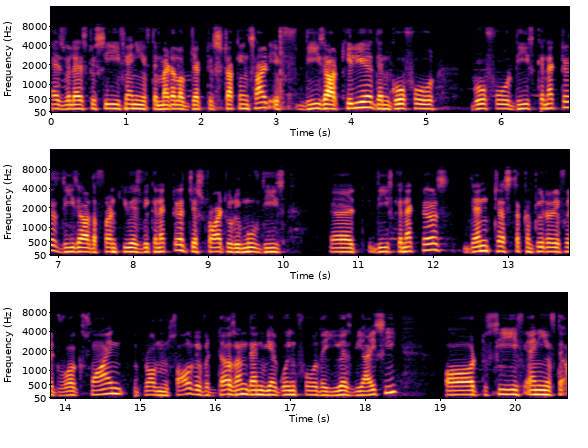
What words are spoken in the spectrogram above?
as well as to see if any of the metal object is stuck inside. If these are clear then go for go for these connectors. These are the front usb connectors. Just try to remove these uh, these connectors then test the computer if it works fine the problem solved. If it doesn't then we are going for the usb ic or to see if any of the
